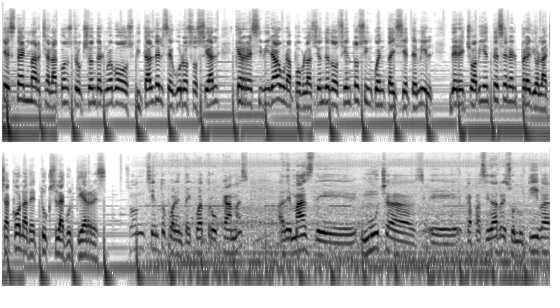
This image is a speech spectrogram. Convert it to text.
Está en marcha la construcción del nuevo Hospital del Seguro Social que recibirá una población de 257 mil derechohabientes en el predio La Chacona de Tuxtla Gutiérrez. Son 144 camas, además de mucha eh, capacidad resolutiva,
